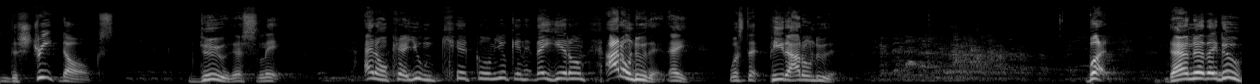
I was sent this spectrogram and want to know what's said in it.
the street dogs, dude, they're slick. I don't care. You can kick them. You can. They hit them. I don't do that. Hey, what's that, Peter? I don't do that. but down there they do.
